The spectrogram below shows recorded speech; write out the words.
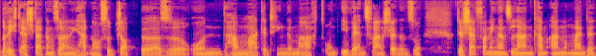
Berichterstattung, sondern die hatten auch so Jobbörse und haben Marketing gemacht und Events veranstaltet und so. Der Chef von dem ganzen Laden kam an und meinte,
